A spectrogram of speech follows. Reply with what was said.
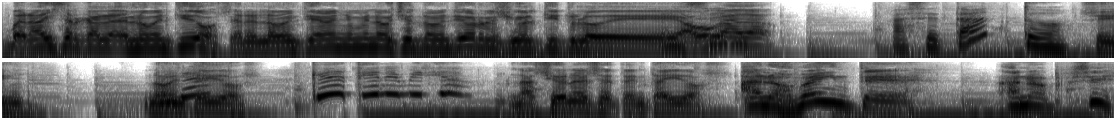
Bueno, ahí cerca del 92. En el 90 año 1992 recibió el título de abogada. ¿Hace tanto? Sí, 92. ¿Qué edad tiene Miriam? Nació en el 72. A los 20. Ah, no, sí.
